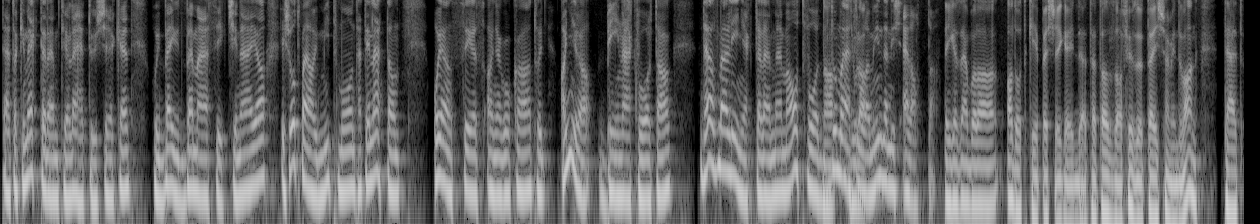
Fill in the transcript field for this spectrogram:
Tehát aki megteremti a lehetőségeket, hogy beüt, bemászik, csinálja, és ott már, hogy mit mond, hát én láttam olyan sales anyagokat, hogy annyira bénák voltak, de az már lényegtelen, mert már ott volt, Na, dumált róla minden, is eladta. Igazából a adott képességeiddel, tehát azzal főzött is, amit van, tehát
